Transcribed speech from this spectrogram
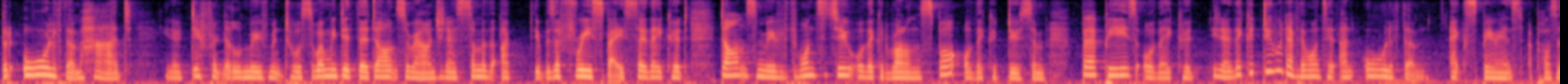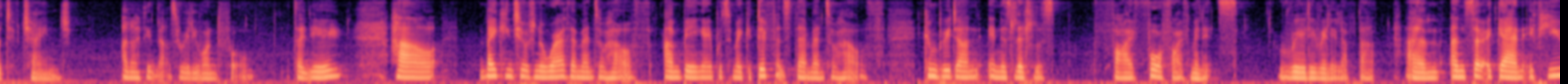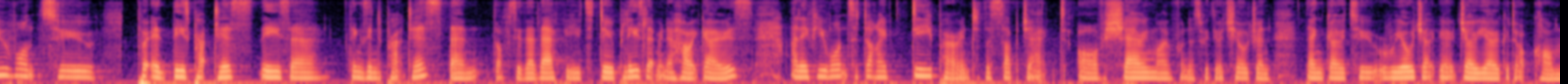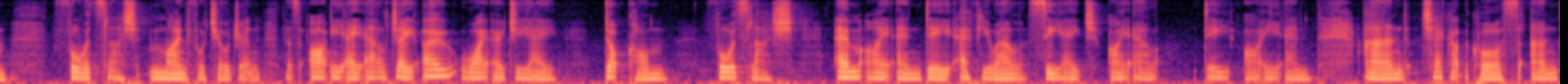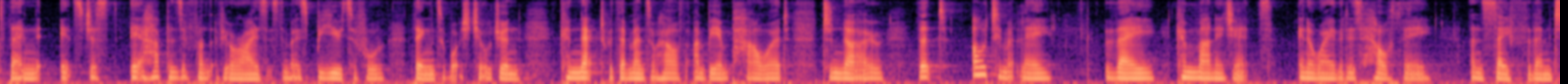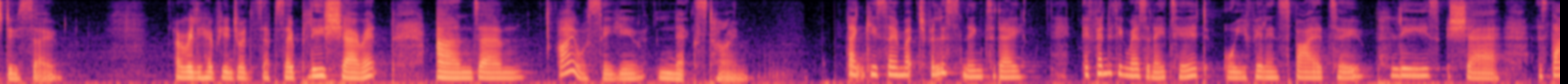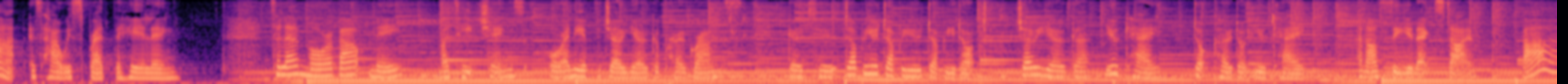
But all of them had, you know, different little movement tools. So when we did the dance around, you know, some of the, I, it was a free space, so they could dance and move if they wanted to, or they could run on the spot, or they could do some burpees, or they could, you know, they could do whatever they wanted, and all of them experienced a positive change. And I think that's really wonderful don't you? How making children aware of their mental health and being able to make a difference to their mental health can be done in as little as five, four or five minutes. Really, really love that. Um, and so, again, if you want to put these practice, these uh, things into practice, then obviously they're there for you to do. Please let me know how it goes. And if you want to dive deeper into the subject of sharing mindfulness with your children, then go to realjoyoga.com forward slash mindful children. That's R E A L J O Y O G A dot com forward slash M I N D F U L C H I L D R E N and check out the course. And then it's just, it happens in front of your eyes. It's the most beautiful thing to watch children connect with their mental health and be empowered to know that ultimately they can manage it in a way that is healthy and safe for them to do so. I really hope you enjoyed this episode. Please share it, and um, I will see you next time. Thank you so much for listening today. If anything resonated or you feel inspired to, please share, as that is how we spread the healing. To learn more about me, my teachings, or any of the Jo Yoga programs, go to www.joeyogauk.co.uk and I'll see you next time. Bye.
